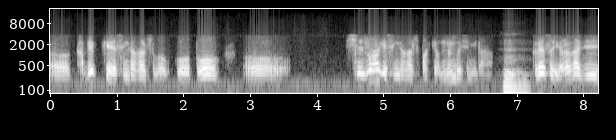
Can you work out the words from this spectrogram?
어, 가볍게 생각할 수가 없고 또 어, 신중하게 생각할 수밖에 없는 것입니다. 음. 그래서 여러 가지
